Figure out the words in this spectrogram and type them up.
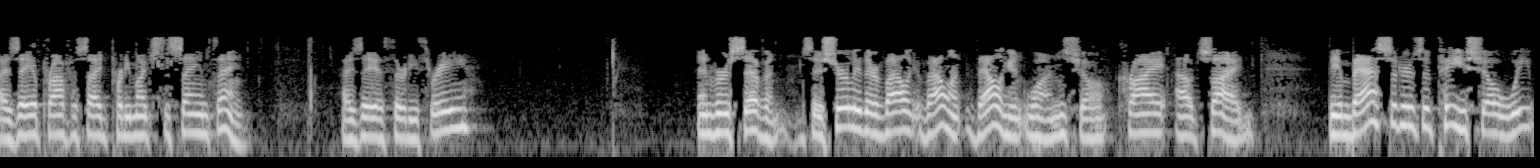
Isaiah prophesied pretty much the same thing. Isaiah 33 and verse 7 says, Surely their valiant, valiant ones shall cry outside the ambassadors of peace shall weep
